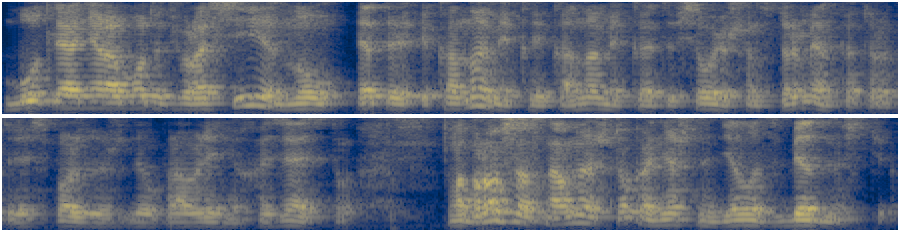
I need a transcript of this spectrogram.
Будут ли они работать в России? Ну, это экономика. Экономика – это всего лишь инструмент, который ты используешь для управления хозяйством. Вопрос основной, что, конечно, делать с бедностью.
